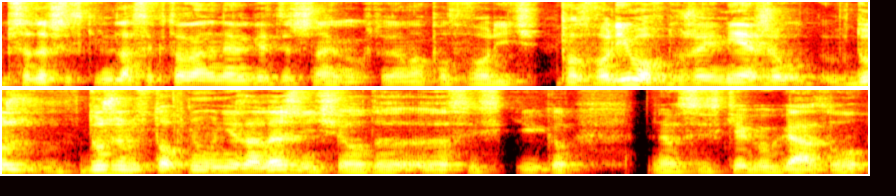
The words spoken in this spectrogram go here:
przede wszystkim dla sektora energetycznego, które ma pozwolić, pozwoliło w dużej mierze, w, duż, w dużym stopniu uniezależnić się od rosyjskiego, rosyjskiego gazu.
